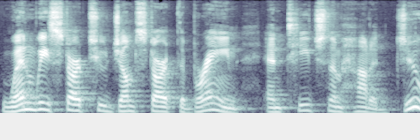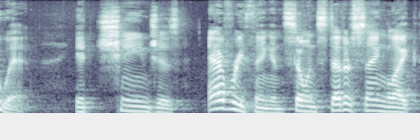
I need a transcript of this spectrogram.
when we start to jumpstart the brain and teach them how to do it, it changes everything. And so instead of saying, like,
